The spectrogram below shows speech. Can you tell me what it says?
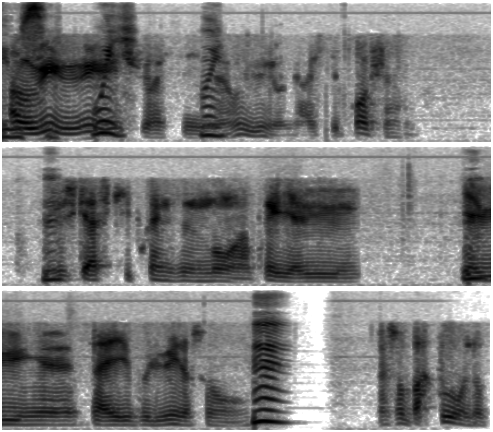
ah oui, oui, oui. oui. on est resté proche. Hein. Hmm. Jusqu'à ce qu'ils prennent. Bon, après, il y a eu. Il y a hmm. eu euh, ça a évolué dans son, hmm. dans son parcours, donc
